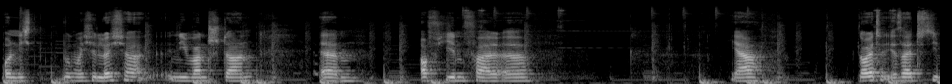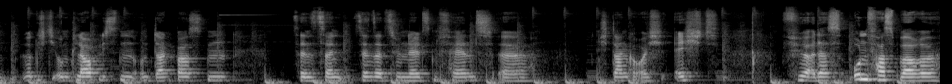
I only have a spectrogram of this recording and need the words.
und nicht irgendwelche Löcher in die Wand starren. Ähm, auf jeden Fall, äh, ja, Leute, ihr seid die, wirklich die unglaublichsten und dankbarsten, sens sensationellsten Fans. Äh, ich danke euch echt für das unfassbare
